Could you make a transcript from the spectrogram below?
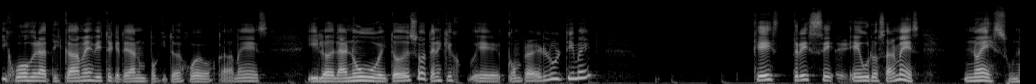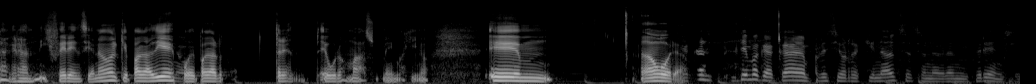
y juegos gratis cada mes, viste que te dan un poquito de juegos cada mes, y lo de la nube y todo eso, tenés que eh, comprar el Ultimate, que es 13 Sí. euros al mes. No es una gran diferencia, ¿no? El que paga 10 No. puede pagar 3 euros más, me imagino. Em, ahora, el tema que acá en precio regional se hace una gran diferencia.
